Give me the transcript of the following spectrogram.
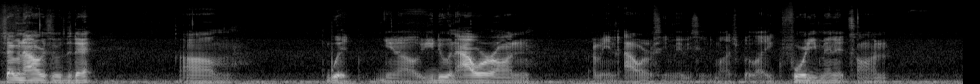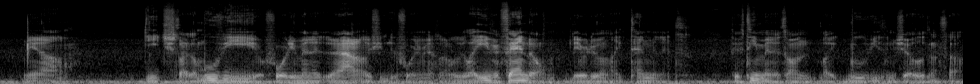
seven hours of the day? Um, with you know, you do an hour on. I mean, hour maybe seems much, but like forty minutes on, you know, each like a movie or forty minutes. I don't know if you do forty minutes on a movie. Like even FanDome, they were doing like ten minutes, fifteen minutes on like movies and shows and stuff.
